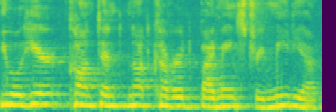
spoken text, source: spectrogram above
you will hear content not covered by mainstream media.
